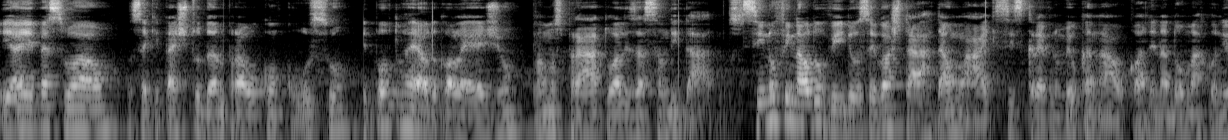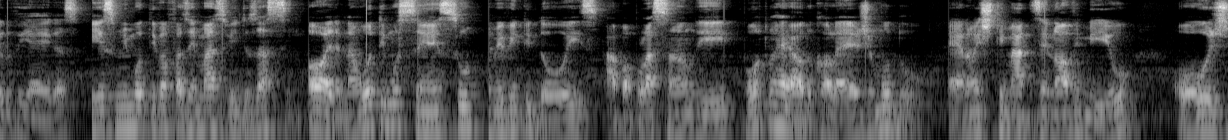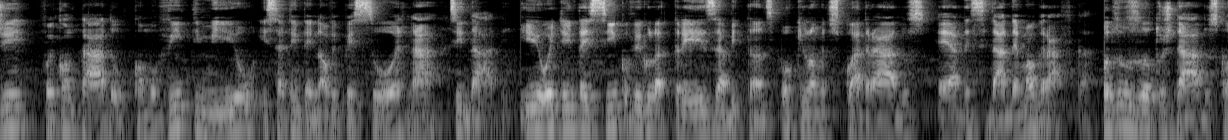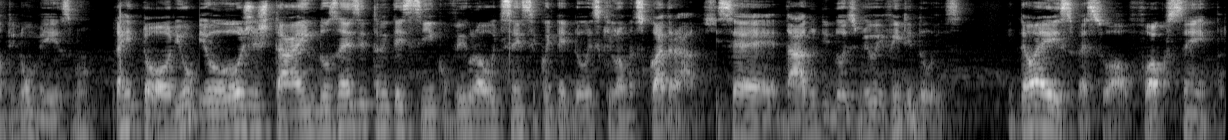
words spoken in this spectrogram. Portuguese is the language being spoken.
E aí, pessoal, você que está estudando para o concurso de Porto Real do Colégio, vamos para a atualização de dados. Se no final do vídeo você gostar, dá um like, se inscreve no meu canal, coordenador Marconildo Viegas. Isso me motiva a fazer mais vídeos assim. Olha, no último censo 2022, a população de Porto Real do Colégio mudou. Eram estimados 19 mil, Hoje foi contado como 20.079 pessoas na cidade e 85,13 habitantes por quilômetros quadrados é a densidade demográfica. Todos os outros dados continuam o mesmo. O território e hoje está em 235,852 quilômetros quadrados. Isso é dado de 2022. Então é isso, pessoal. Foco sempre.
